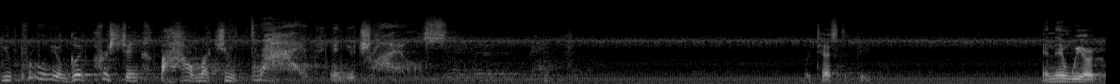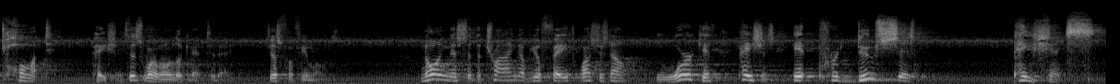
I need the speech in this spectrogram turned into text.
You prove you're a good Christian by how much you thrive in your trial. Tested people. And then we are taught patience. This is what I want to look at today, just for a few moments. Knowing this, that the trying of your faith, watch this now, worketh patience. It produces patience.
